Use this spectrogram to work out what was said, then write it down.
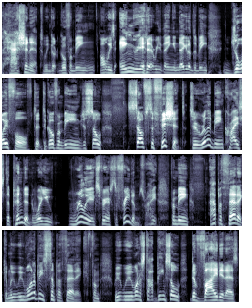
passionate. We go, go from being always angry at everything and negative to being joyful, to, to go from being just so self sufficient to really being Christ dependent, where you really experience the freedoms, right? From being apathetic and we, we want to be sympathetic from we, we want to stop being so divided as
